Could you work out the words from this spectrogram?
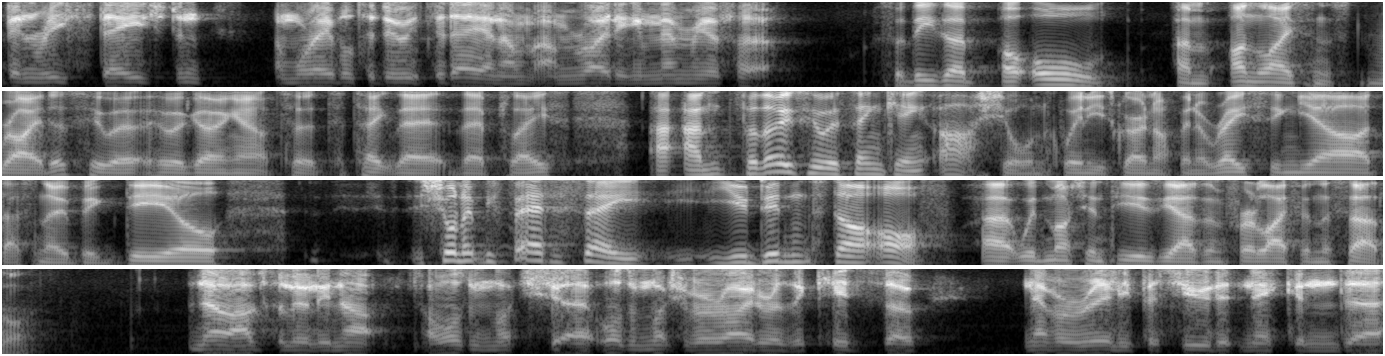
been restaged and, and we're able to do it today. And I'm, I'm riding in memory of her. So these are, are all um, unlicensed riders who are who are going out to, to take their, their place. And for those who are thinking, ah, oh, Sean Quinn, he's grown up in a racing yard, that's no big deal. Sean, it'd be fair to say you didn't start off uh, with much enthusiasm for a life in the saddle. No, absolutely not. I wasn't much uh, wasn't much of a rider as a kid, so never really pursued it, Nick, and uh,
